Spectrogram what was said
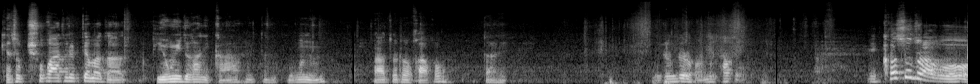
계속 추가될 때마다 비용이 들어가니까 일단 그거는 놔두도록 하고 일단 이 정도로 마무리하고 이 커스들하고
